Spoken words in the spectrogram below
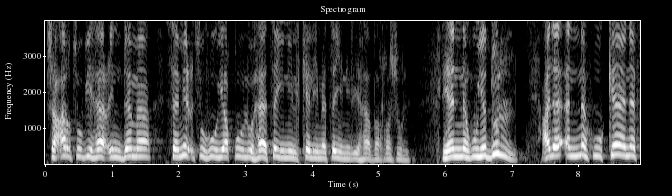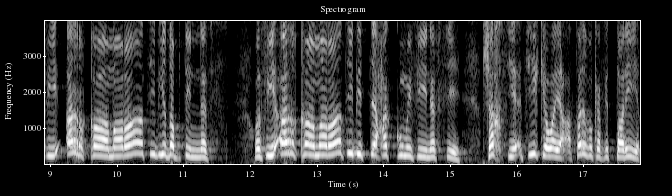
شعرت بها عندما سمعته يقول هاتين الكلمتين لهذا الرجل لأنه يدل على أنه كان في أرقى مراتب ضبط النفس وفي أرقى مراتب التحكم في نفسه. شخص يأتيك ويعترضك في الطريق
